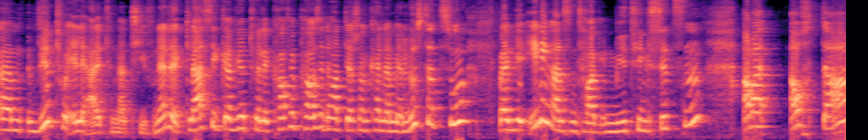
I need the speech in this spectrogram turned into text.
ähm, virtuelle Alternativen. Ne? Der Klassiker virtuelle Kaffeepause, da hat ja schon keiner mehr Lust dazu, weil wir eh den ganzen Tag in Meetings sitzen. Aber auch da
